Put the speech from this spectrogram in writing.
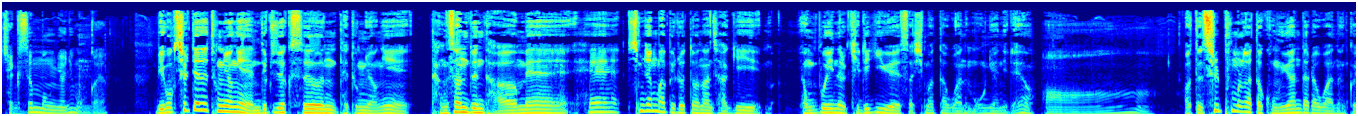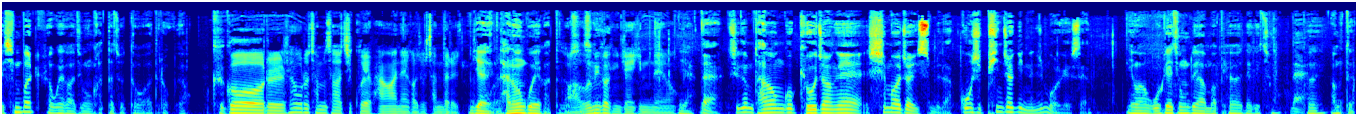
잭슨 목련이 뭔가요? 미국 7대 대통령인 앤드류 잭슨 대통령이 당선된 다음에 해 심장마비로 떠난 자기 영부인을 기리기 위해서 심었다고 하는 목련이래요. 어. 어떤 슬픔을 갖다 공유한다라고 하는 그 심벌이라고 해가지고 갖다 줬다고 하더라고요. 그거를 세월호 참사 직후에 방한해가지고 전달해 줬어요. 예, 단원고에 갖다 아, 줬어요. 의미가 굉장히 깊네요. 예. 네. 지금 단원고 교정에 심어져 있습니다. 꽃이 핀 적이 있는지 모르겠어요. 이와 올해 정도에 아마 펴야 되겠죠. 네. 그, 아무튼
